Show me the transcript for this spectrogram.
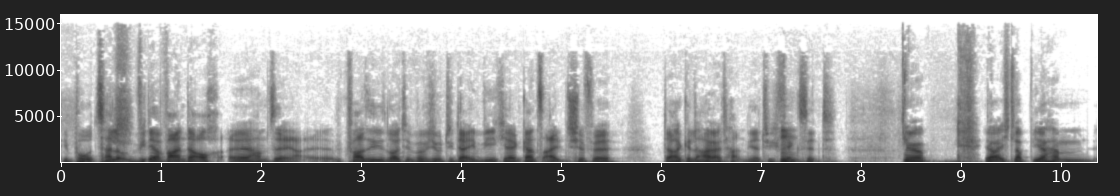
die Bootshalle und wieder waren da auch, äh, haben sie äh, quasi Leute überviewt, die da irgendwie ja ganz alten Schiffe da gelagert hatten, die natürlich mhm. weg sind. Ja. Ja, ich glaube, wir haben,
